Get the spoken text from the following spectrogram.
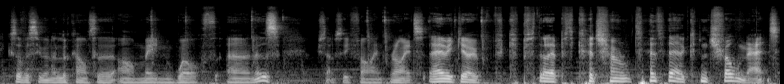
because obviously we're going to look after our main wealth earners, which is absolutely fine. Right, there we go. Control net.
